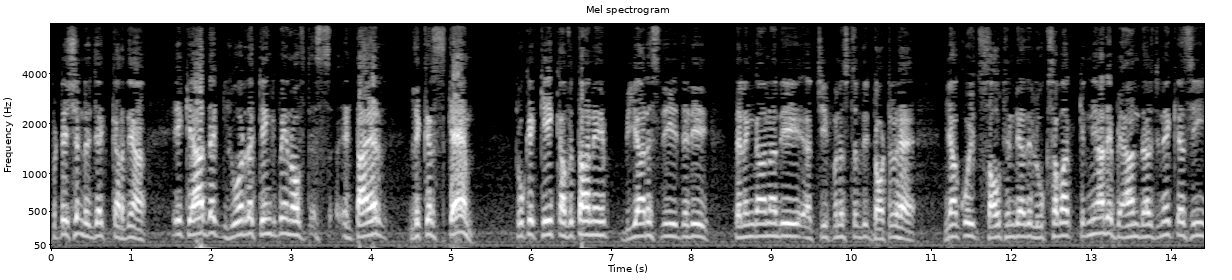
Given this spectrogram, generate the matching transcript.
ਪਟੀਸ਼ਨ ਰਿਜੈਕਟ ਕਰਦਿਆਂ ਇਹ ਕਿਹਾ that you are the kingpin of this entire liquor scam ਕਿਉਂਕਿ ਕੇ ਕਵਿਤਾ ਨੇ ਬੀਆਰਐਸ ਦੀ ਜਿਹੜੀ ਤੇਲੰਗਾਨਾ ਦੀ ਚੀਫ ਮਿਨਿਸਟਰ ਦੀ ਡਾਟਰ ਹੈ, ਜਾਂ ਕੋਈ ਸਾਊਥ ਇੰਡੀਆ ਦੇ ਲੋਕ ਸਭਾ, ਕਿੰਨਿਆਂ ਦੇ ਬਿਆਨ ਦਰਜ ਨੇ ਕਿ ਅਸੀਂ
